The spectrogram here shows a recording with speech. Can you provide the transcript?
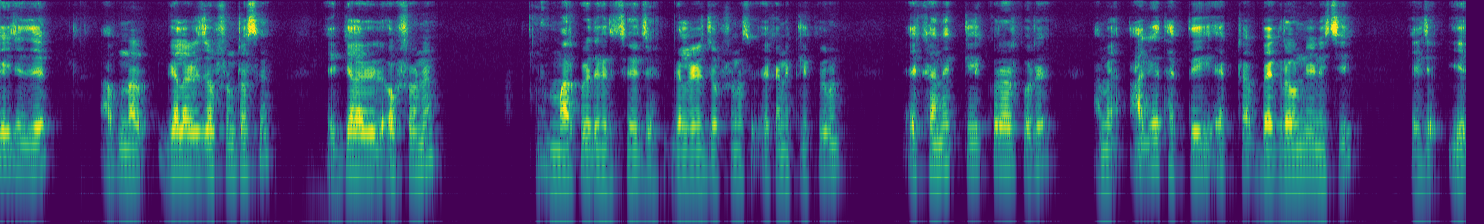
এই যে যে আপনার গ্যালারির যে অপশনটা আছে, এই গ্যালারির অপশনে মার্ক করে দেখে দিচ্ছি। এই যে গ্যালারির যে অপশন আছে, এখানে ক্লিক করবেন। এখানে ক্লিক করার পরে আমি আগে থাকতেই একটা ব্যাকগ্রাউন্ড নিয়ে নিচ্ছি। এই যে ইয়ে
